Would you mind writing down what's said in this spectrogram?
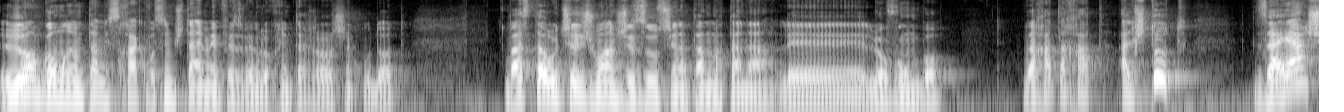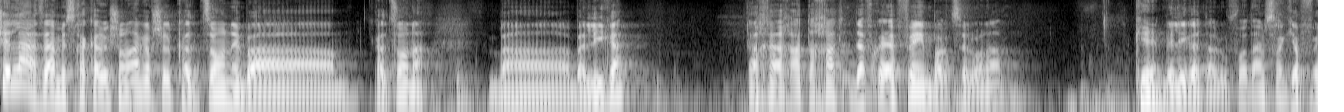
לא גומרים את המשחק ועושים 2-0 והם לוקחים את השלוש נקודות. ואז טעות של ז'ואן ז'זוס שנתן מתנה ללובומבו, ואחת אחת, על שטות. זה היה שלה, זה היה המשחק הראשון אגב של קלצונה, ב... קלצונה ב... בליגה. אחרי אחת אחת, דווקא יפה עם ברצלונה, כן. בליגת האלופות, היה משחק יפה.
